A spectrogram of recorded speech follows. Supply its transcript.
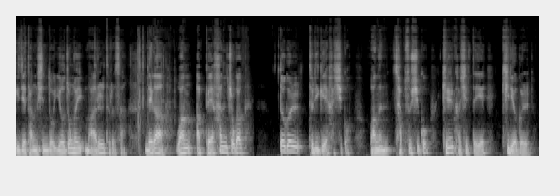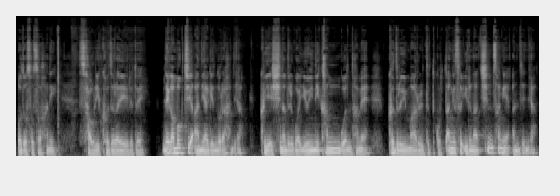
이제 당신도 여종의 말을 들으사 내가 왕 앞에 한 조각 떡을 드리게 하시고 왕은 잡수시고 길 가실 때에 기력을 얻어서서 하니 사울이 거절하여 이르되 내가 먹지 아니하겠노라 하니라. 그의 신하들과 여인이 강권함에 그들의 말을 듣고 땅에서 일어나 침상에 앉으니라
